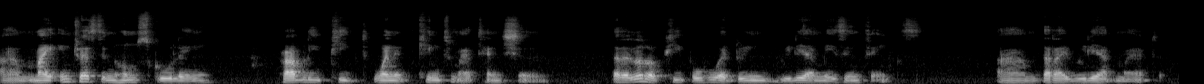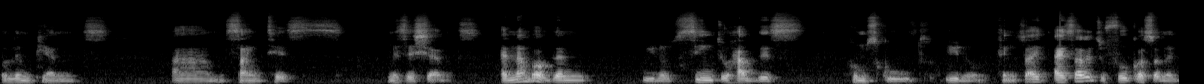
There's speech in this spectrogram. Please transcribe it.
Um, my interest in homeschooling probably peaked when it came to my attention that a lot of people who were doing really amazing things um, that I really admired Olympians, um, scientists, musicians a number of them you know, seem to have this homeschooled, you know, thing. So I, I started to focus on it,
